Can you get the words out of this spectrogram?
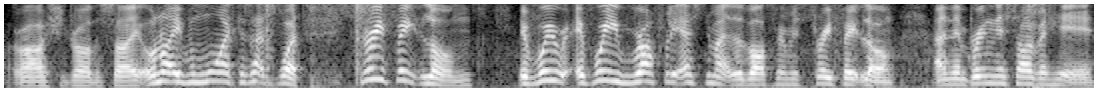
or I should rather say, or not even wide because that's wide, three feet long. If we if we roughly estimate that the bathroom is three feet long, and then bring this over here,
